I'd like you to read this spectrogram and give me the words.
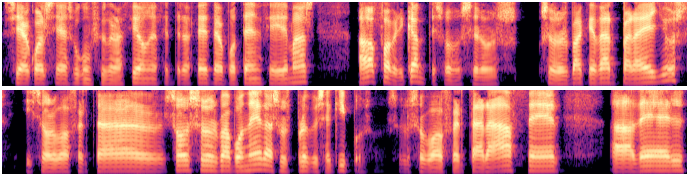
sea cual sea su configuración, etcétera, etcétera, potencia y demás, a fabricantes o se los, se los va a quedar para ellos y solo va a ofertar, solo se los va a poner a sus propios equipos. Se los va a ofertar a Acer, a Dell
